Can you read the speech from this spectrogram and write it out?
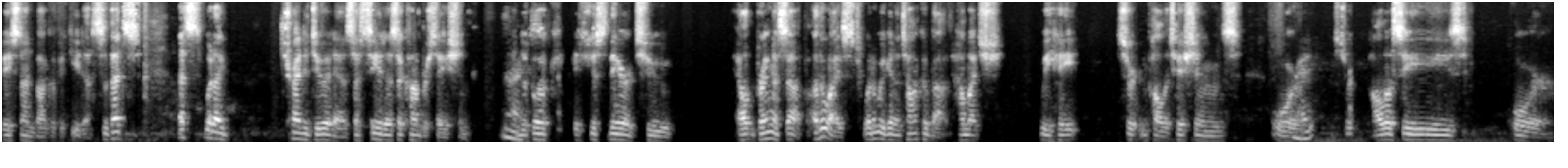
based on Bhagavad Gita. So that's, that's what I try to do it as. I see it as a conversation. Nice. The book is just there to help bring us up. Otherwise, what are we going to talk about? How much we hate certain politicians or right. certain policies or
